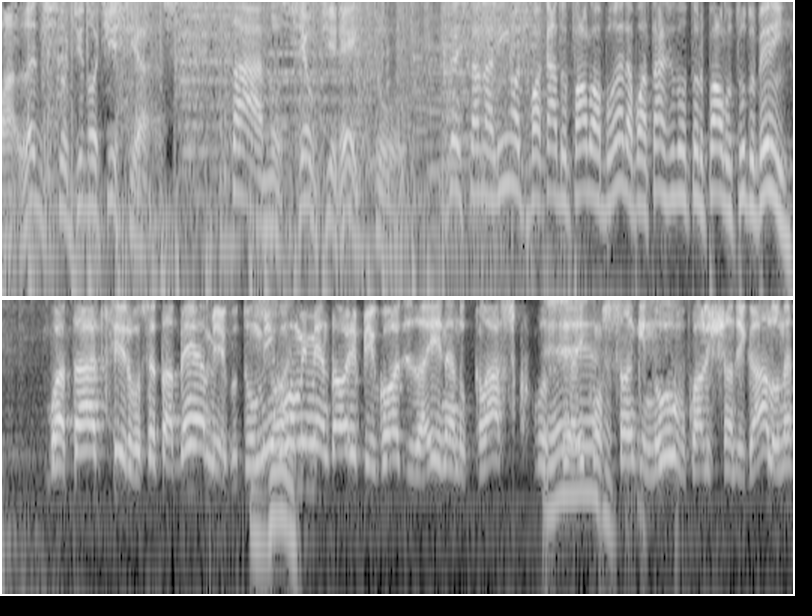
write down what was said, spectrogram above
Balanço de Notícias. Tá no seu direito. Já está na linha o advogado Paulo Abuana. Boa tarde, doutor Paulo, tudo bem? Boa tarde, Ciro. Você tá bem, amigo? Domingo Joia. vamos emendar os bigodes aí, né? No clássico. Você é... aí com sangue novo, com Alexandre Galo, né?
